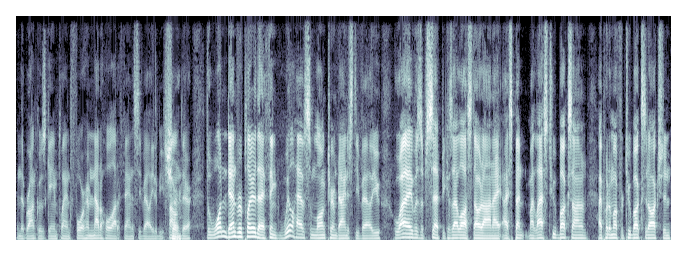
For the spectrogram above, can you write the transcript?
and the Broncos' game plan for him, not a whole lot of fantasy value to be found Sure. there. The one Denver player that I think will have some long-term dynasty value, who I was upset because I lost out on. I, I spent my last two bucks on him. I put him up for two bucks at auction.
